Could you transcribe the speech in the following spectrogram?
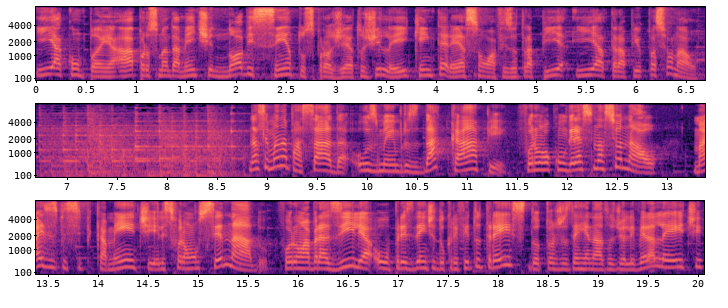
e acompanha aproximadamente 900 projetos de lei que interessam a fisioterapia e a terapia ocupacional. Na semana passada, os membros da CAP foram ao Congresso Nacional. Mais especificamente, eles foram ao Senado. Foram a Brasília o presidente do Crefito 3, Dr. José Renato de Oliveira Leite,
